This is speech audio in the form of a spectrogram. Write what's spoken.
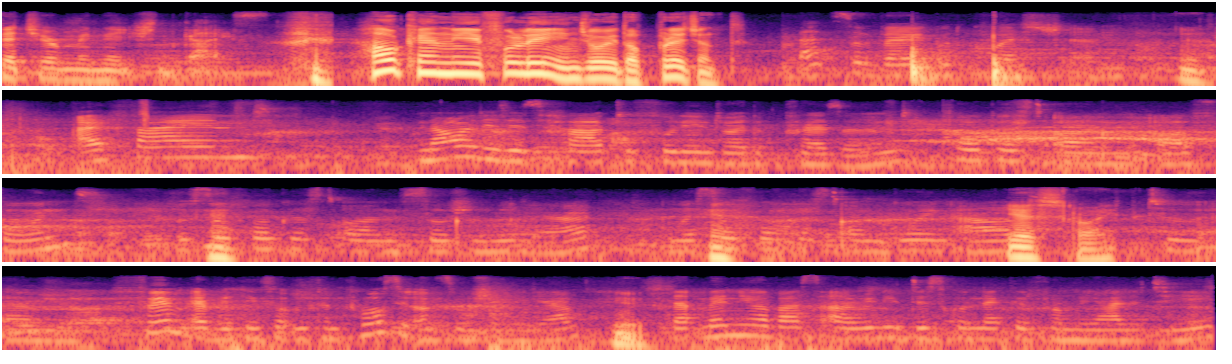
determination, guys. How can we fully enjoy the present? That's a very good question. Yeah. I find nowadays it's hard to fully enjoy the present. Focused on our phones, we're so focused on social media, we're so focused on going out Yes, right. to um, film everything so we can post it on social media. Yes. That many of us are really disconnected from reality.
